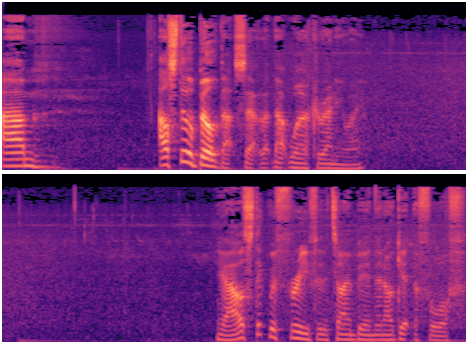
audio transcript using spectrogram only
Um, I'll still build that set, that worker anyway. Yeah, I'll stick with three for the time being. Then I'll get the fourth.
